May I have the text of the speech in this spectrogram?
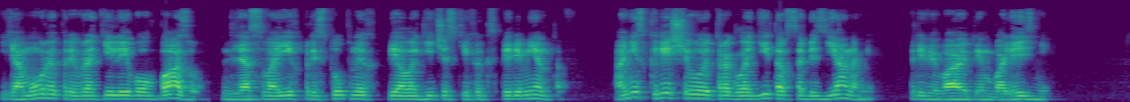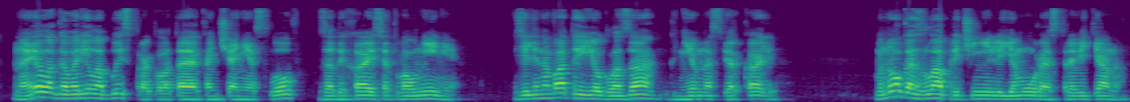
Ямуры превратили его в базу для своих преступных биологических экспериментов. Они скрещивают троглодитов с обезьянами, прививают им болезни. Наэла говорила быстро, глотая окончание слов, задыхаясь от волнения. Зеленоватые ее глаза гневно сверкали. Много зла причинили Ямуры островитянам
